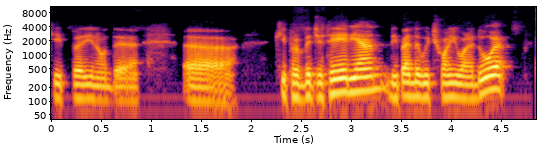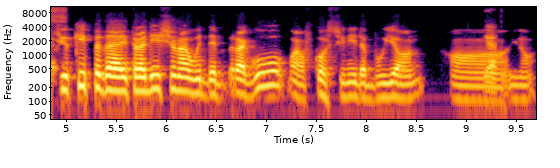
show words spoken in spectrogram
keep uh, you know the uh, keep a vegetarian, depending which one you want to do it. If you keep the traditional with the ragu, well, of course you need a bouillon, uh, Yeah. you know,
